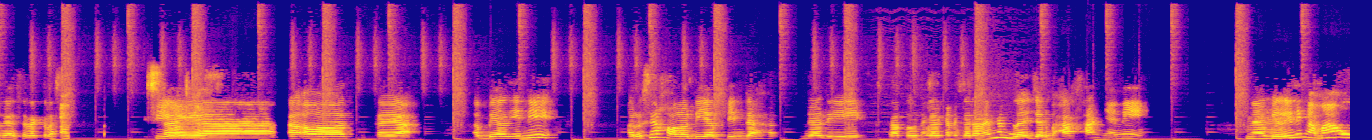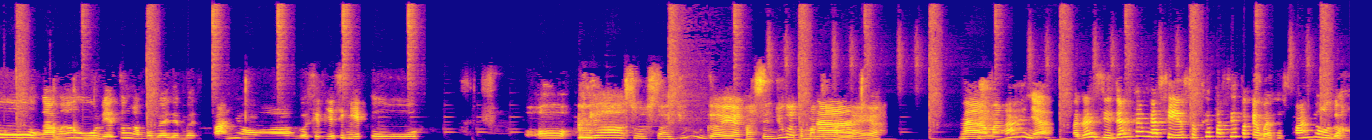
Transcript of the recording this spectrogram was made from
agak selek terus si ya. kayak ya. uh, uh, kayak Bel ini harusnya kalau dia pindah dari satu negara ke negara lain kan belajar bahasanya nih. Nah mm-hmm. Bel ini nggak mau nggak mau. Dia tuh nggak mau belajar bahasa Spanyol. Gosipnya sih gitu. Oh ya susah juga ya. Kasian juga teman-temannya nah, ya. Nah, makanya, padahal Zidane kan ngasih instruksi pasti pakai bahasa Spanyol dong.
